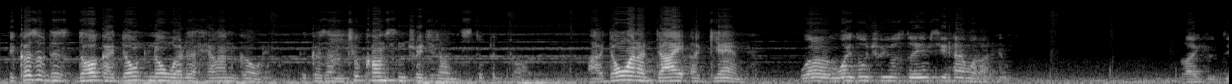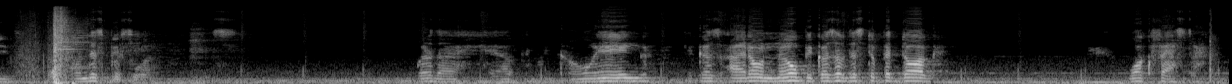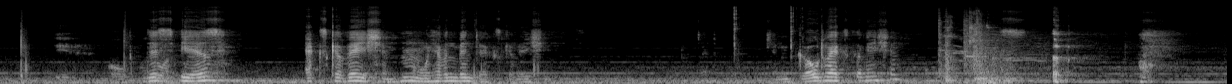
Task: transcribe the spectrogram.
because of this dog, I don't know where the hell I'm going because I'm too concentrated on the stupid dog. I don't want to die again. Well, why don't you use the MC hammer on him? Like you did On this pussy. before. Where the hell am I going? Because I don't know because of the stupid dog. Walk faster. Yeah. Oh, This one? is excavation. Hmm, we haven't been to excavation. Can we go to excavation?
